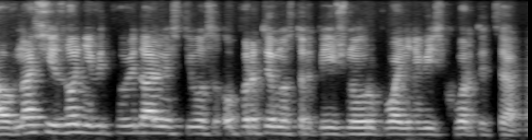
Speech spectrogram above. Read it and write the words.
А в нашій зоні відповідальності ос- оперативно-стратегічного групування військ Хортиця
